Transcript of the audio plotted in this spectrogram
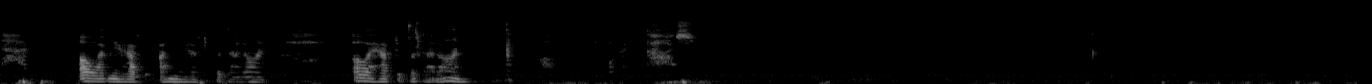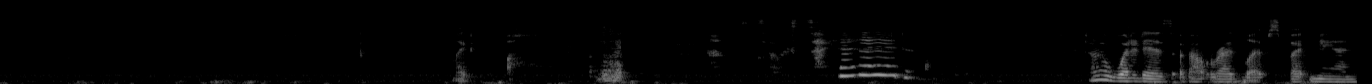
that. Oh, I'm gonna have to, I'm gonna have to put that on. Oh, I have to put that on. Oh my gosh. Like, oh, I'm so excited. I don't know what it is about red lips, but man.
